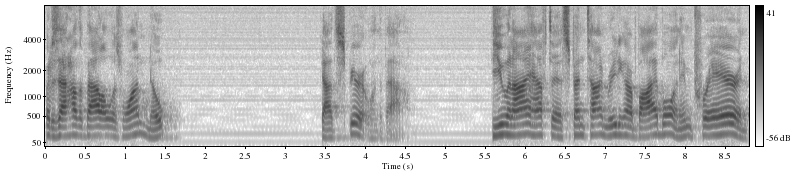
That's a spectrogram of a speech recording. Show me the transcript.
But is that how the battle was won? Nope. God's Spirit won the battle. You and I have to spend time reading our Bible and in prayer and,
